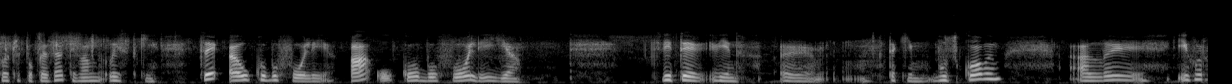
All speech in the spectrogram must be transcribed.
хочу показати вам листки. Це аукобофолія. Аукобофолія. Цвіте він е, таким бузковим, але Ігор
